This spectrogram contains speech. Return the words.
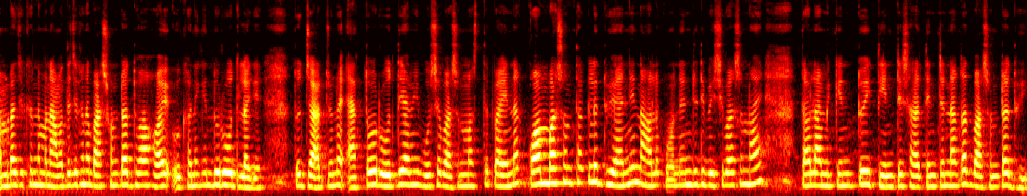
আমরা যেখানে মানে আমাদের যেখানে বাসনটা ধোয়া হয়, ওখানে কিন্তু রোদ লাগে। তো যার জন্য এত রোদে আমি বসে বাসন মাজতে পারি না। কম বাসন থাকলে ধুয়ে আনি, নাহলে কোনো দিন যদি বেশি বাসন হয়, তাহলে আমি কিন্তু এই তিনটে, সাড়ে তিনটে নাগাদ বাসনটা ধুই।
